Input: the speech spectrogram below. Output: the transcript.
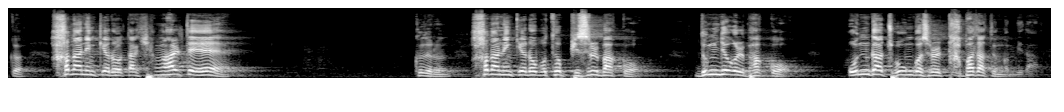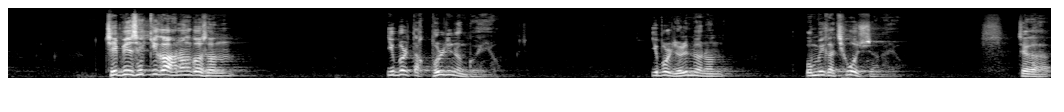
그 하나님께로 딱 향할 때 그들은 하나님께로부터 빛을 받고 능력을 받고 온갖 좋은 것을 다 받았던 겁니다. 제비 새끼가 하는 것은 입을 딱 벌리는 거예요. 입을 열면은 어머니가 채워주잖아요. 제가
